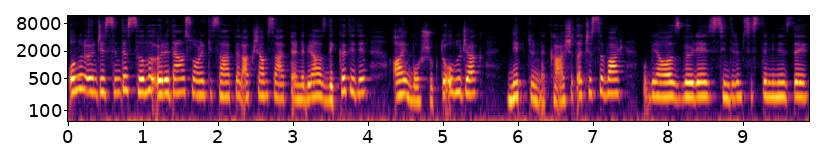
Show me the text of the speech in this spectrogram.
Onun öncesinde salı öğleden sonraki saatler akşam saatlerine biraz dikkat edin. Ay boşlukta olacak. Neptünle karşıt açısı var. Bu biraz böyle sindirim sisteminizde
